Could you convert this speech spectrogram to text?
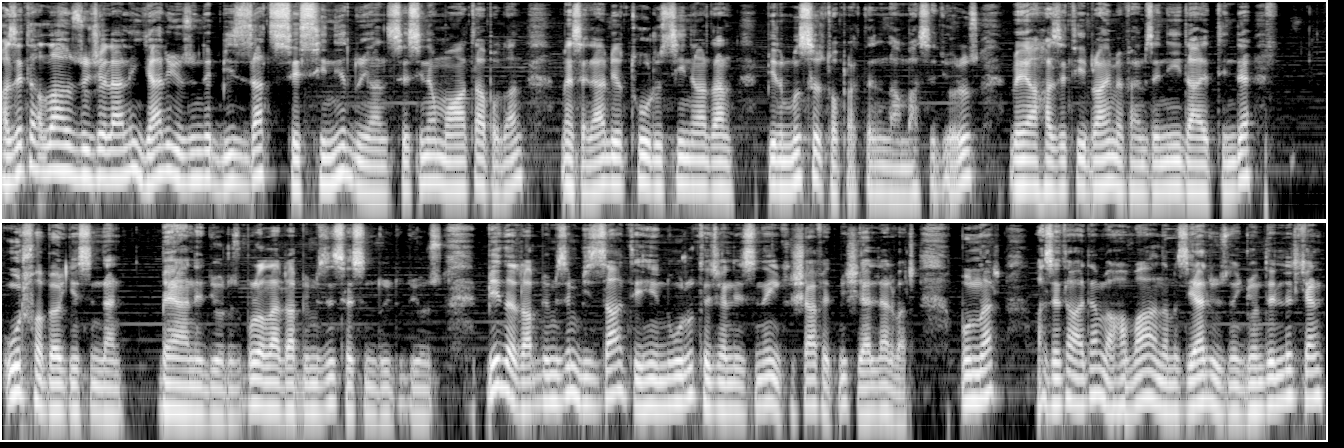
Hz. Allah Zülcelal'in yeryüzünde bizzat sesini duyan, sesine muhatap olan mesela bir Tur Sina'dan, bir Mısır topraklarından bahsediyoruz veya Hz. İbrahim Efendimiz'e nida ettiğinde Urfa bölgesinden beyan ediyoruz. Buralar Rabbimizin sesini duydu diyoruz. Bir de Rabbimizin bizzatihi nuru tecellisine inkişaf etmiş yerler var. Bunlar Hz. Adem ve Havva anamız yeryüzüne gönderilirken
